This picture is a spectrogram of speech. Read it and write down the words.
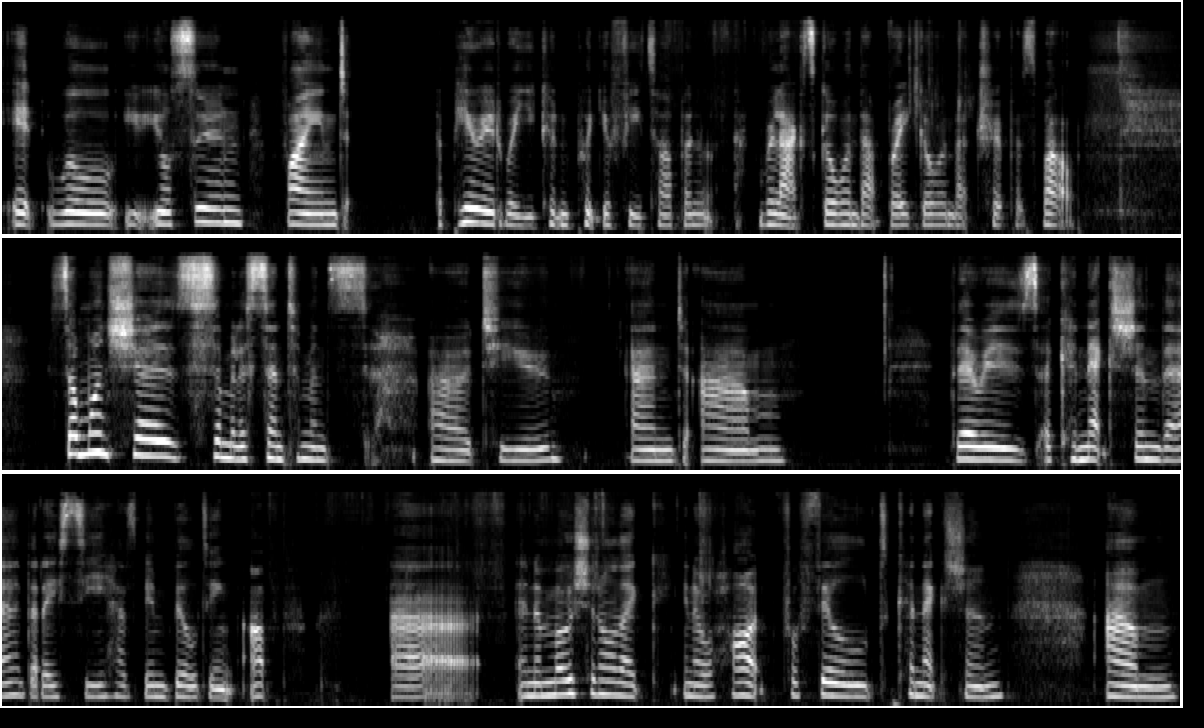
it will, you, you'll soon find a period where you can put your feet up and relax, go on that break, go on that trip as well someone shares similar sentiments uh, to you and um, there is a connection there that I see has been building up uh, an emotional like you know heart fulfilled connection. Um,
